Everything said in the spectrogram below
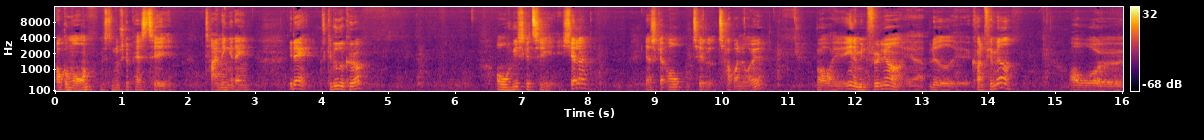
og godmorgen, hvis det nu skal passe til timing af dagen. I dag skal vi ud og køre, og vi skal til Sjælland. Jeg skal over til Tabernøje, hvor øh, en af mine følgere er blevet øh, konfirmeret, og øh,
